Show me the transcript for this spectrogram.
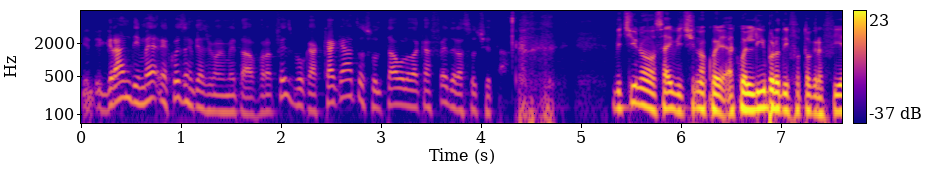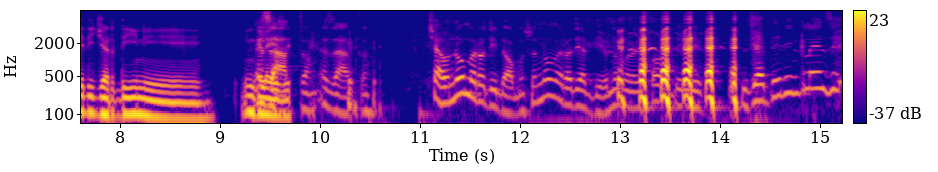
I, grandi merde, questo mi piace come metafora. Facebook ha cagato sul tavolo da caffè della società. vicino, sai, vicino a, que, a quel libro di fotografie di giardini inglesi. Esatto, esatto. C'è un numero di Domus, un numero di addio, un numero di, di, di giardini inglesi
